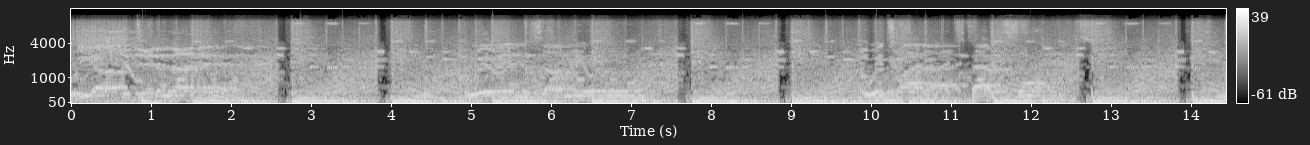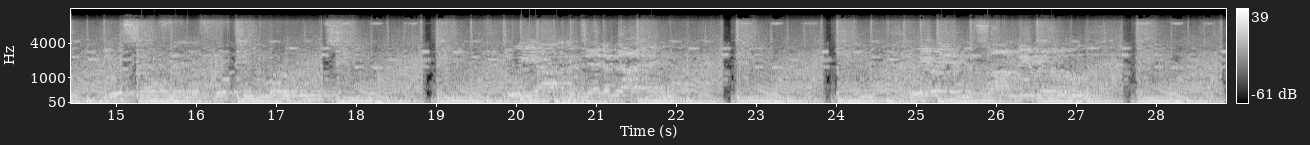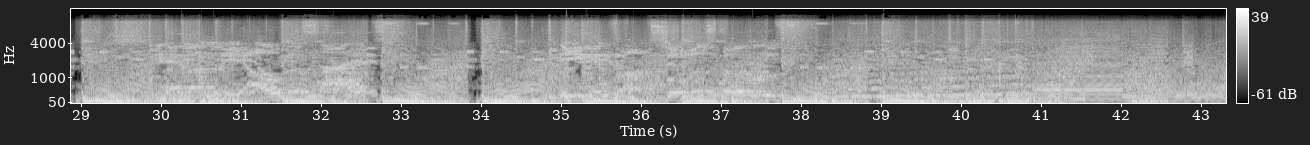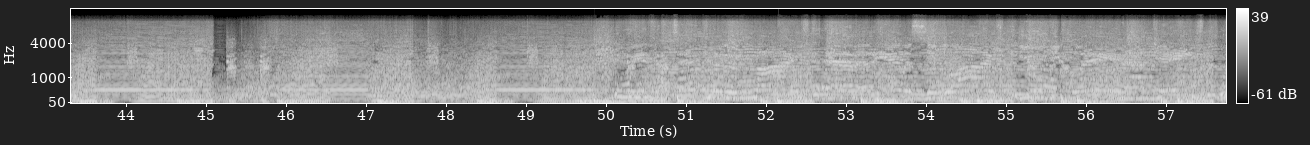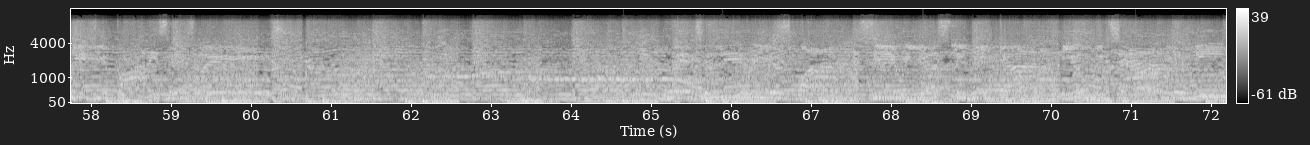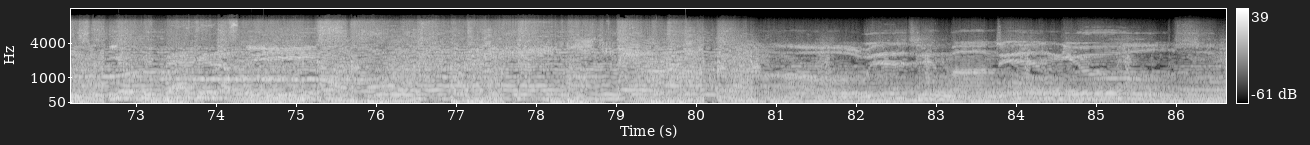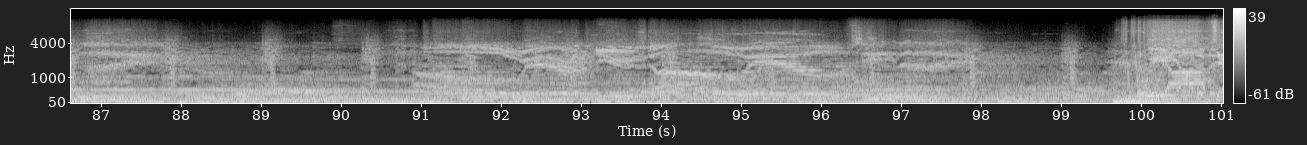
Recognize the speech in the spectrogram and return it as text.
We are the dead alive. We're in the zombie room. We're Twilight's parasites. We're self-inflicted wounds. silver spoon.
